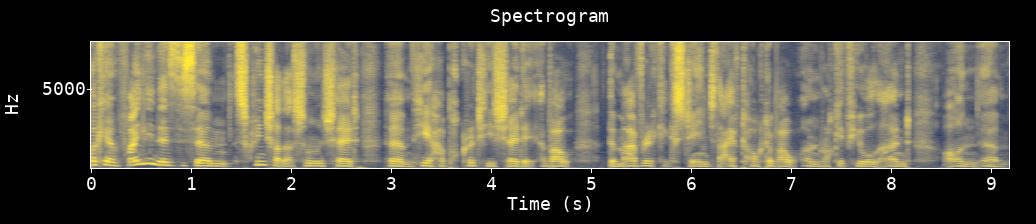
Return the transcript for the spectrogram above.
okay, and finally, there's this um, screenshot that someone shared um, here. Hippocrates shared it about the Maverick exchange that I've talked about on Rocket Fuel and on um,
